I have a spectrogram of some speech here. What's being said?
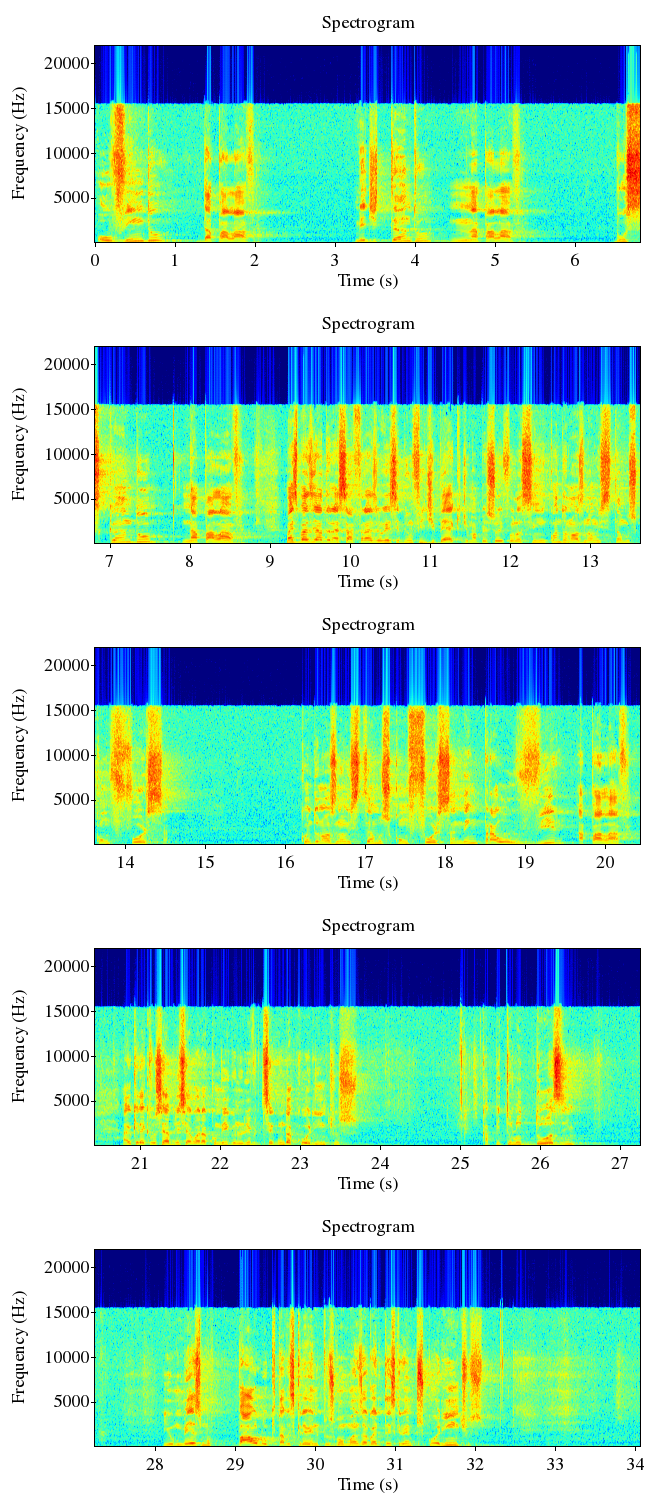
Ouvindo da palavra, meditando na palavra, buscando na palavra. Mas baseado nessa frase, eu recebi um feedback de uma pessoa e falou assim: quando nós não estamos com força, quando nós não estamos com força nem para ouvir a palavra. Aí eu queria que você abrisse agora comigo no livro de 2 Coríntios, capítulo 12. E o mesmo Paulo que estava escrevendo para os romanos, agora está escrevendo para os coríntios.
